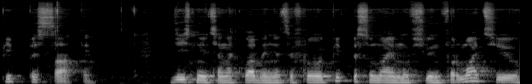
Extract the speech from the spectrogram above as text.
Підписати. Здійснюється накладення цифрового підпису, маємо всю інформацію,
